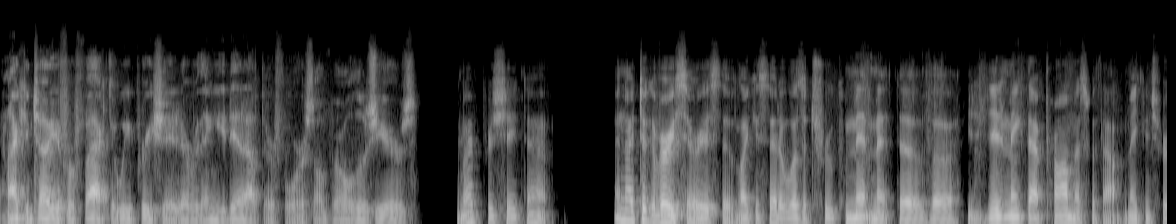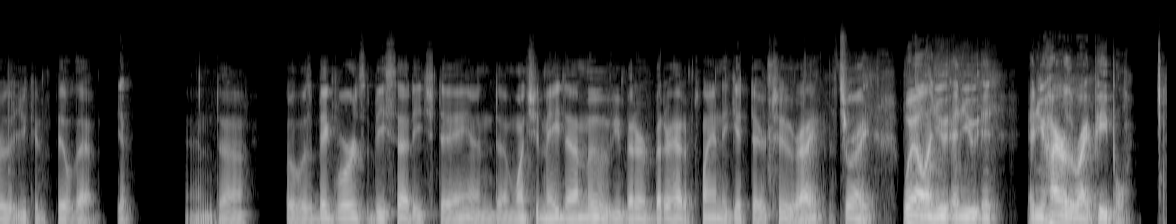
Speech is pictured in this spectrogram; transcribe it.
and I can tell you for a fact that we appreciated everything you did out there for us over all those years. I appreciate that. And I took it very serious. That, Like you said, it was a true commitment of uh, you didn't make that promise without making sure that you could fill that. Yep. And uh, so it was big words to be said each day. And uh, once you made that move, you better better had a plan to get there too, right? That's right. Well, and you, and you, and you hire the right people. you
